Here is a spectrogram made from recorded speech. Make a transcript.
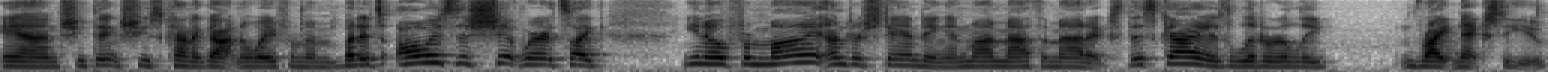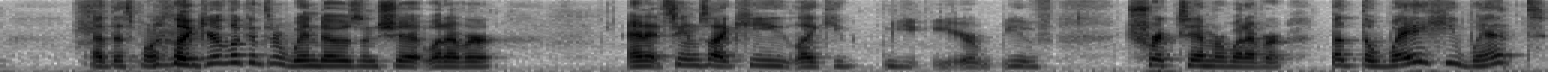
and she thinks she's kind of gotten away from him. But it's always this shit where it's like, you know, from my understanding and my mathematics, this guy is literally right next to you at this point. Like you're looking through windows and shit, whatever, and it seems like he like you, you you're you've tricked him or whatever. But the way he went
